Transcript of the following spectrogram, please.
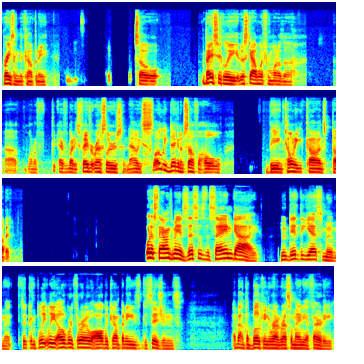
praising the company. So basically, this guy went from one of the uh, one of everybody's favorite wrestlers, and now he's slowly digging himself a hole, being Tony Khan's puppet. What astounds me is this is the same guy who did the yes movement to completely overthrow all the company's decisions about the booking around WrestleMania 30.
